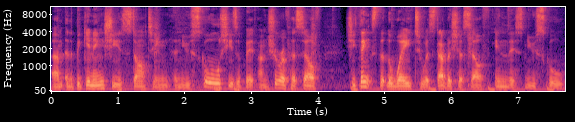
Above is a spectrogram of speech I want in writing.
Um, at the beginning she's starting a new school, she's a bit unsure of herself, she thinks that the way to establish herself in this new school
